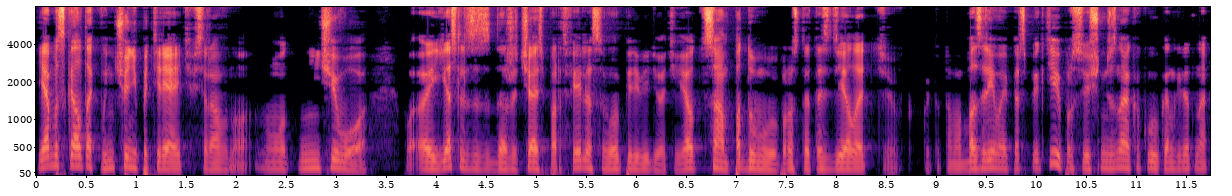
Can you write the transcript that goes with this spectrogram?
я бы сказал так, вы ничего не потеряете все равно. Ну, вот ничего. Э, если даже часть портфеля своего переведете. Я вот сам подумываю просто это сделать в какой-то там обозримой перспективе, просто еще не знаю, какую конкретно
